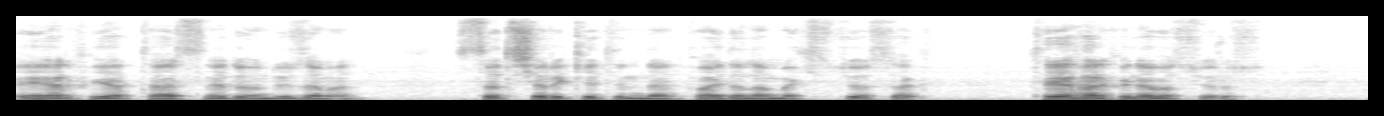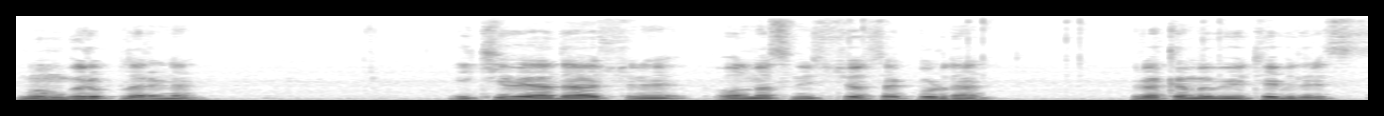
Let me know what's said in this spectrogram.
Eğer fiyat tersine döndüğü zaman satış hareketinden faydalanmak istiyorsak T harfine basıyoruz. Mum gruplarının 2 veya daha üstünü olmasını istiyorsak buradan rakamı büyütebiliriz.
